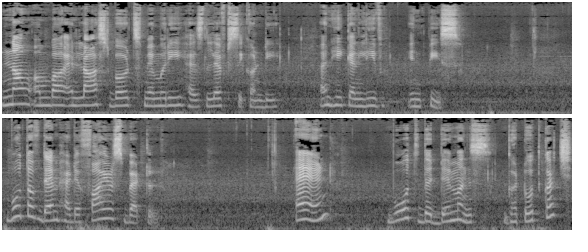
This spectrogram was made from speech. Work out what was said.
Now Amba and last bird's memory has left Sikhandi and he can live in peace. Both of them had a fierce battle and both the demons Ghatotkach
